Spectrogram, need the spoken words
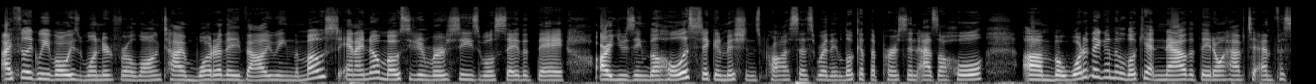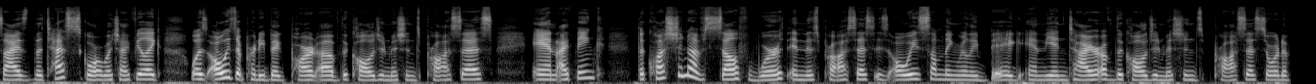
I feel like we've always wondered for a long time what are they valuing the most and I know most universities will say that they are using the holistic admissions process where they look at the person as a whole um, but what are they going to look at now that they don't have to emphasize the test score which I feel like was always a pretty big part of the college admissions process and I think the question of self-worth in this process is always something really big and the entire of the college admissions process sort of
